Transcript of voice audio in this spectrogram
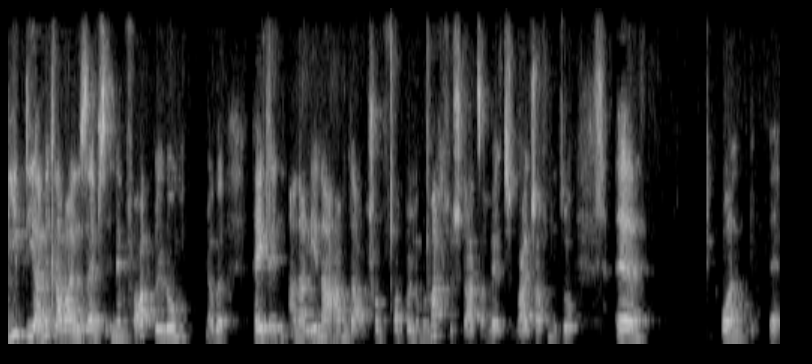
gibt, die ja mittlerweile selbst in den Fortbildungen ich glaube, Hate und Annalena haben da auch schon Fortbildung gemacht für Staatsanwaltschaften und so. Ähm, und äh,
